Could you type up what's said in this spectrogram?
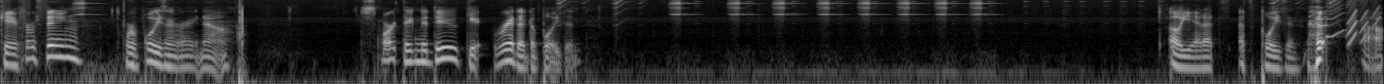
Okay, first thing, we're poisoned right now. Smart thing to do, get rid of the poison. Oh yeah, that's that's poison. wow.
